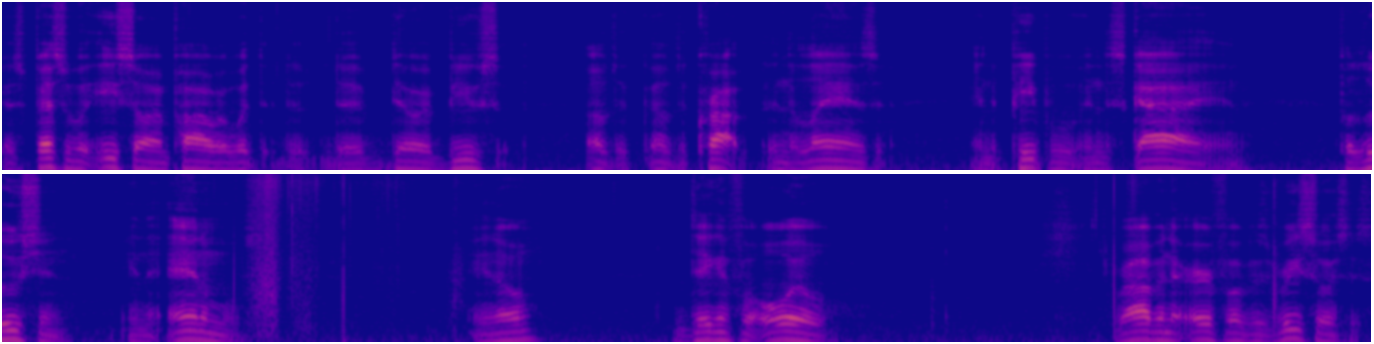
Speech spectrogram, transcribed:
Especially with Esau in power, with the, the, their abuse of the of the crop and the lands and the people and the sky and pollution and the animals. You know? Digging for oil robbing the earth of its resources,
